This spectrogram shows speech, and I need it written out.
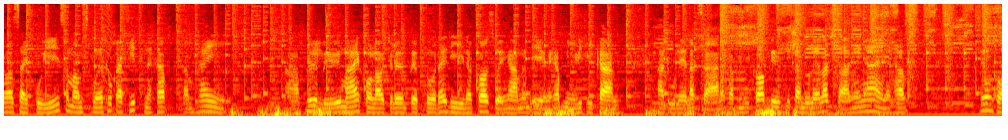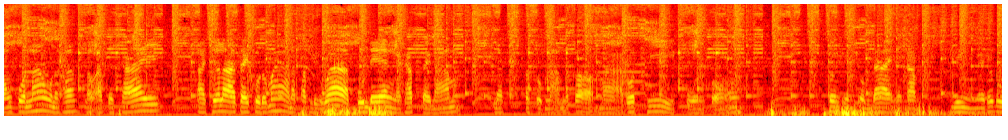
ก็ใส่ปุ๋ยสม่ำเสมอทุกอาทิตย์นะครับทำให้พืชหรือไม้ของเราเจริญเติบโตได้ดี แล้วก็สวยงามนั่นเองนะครับ มีวิธีการดูแลรักษานะครับนี่ก็เป็นวิธีการดูแลรักษาง่าย ๆนะครับ เรื่องของโคนเน่านะครับ เราอาจจะใช้เชื้อราไตรโคโดมานะครับ หรือว่าปูนแดงนะครับใส่น้ำและผสมน้ำแล้วก็มารดที่โคนของต้นชมชมได้นะครับ ยิ่งในฤดู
